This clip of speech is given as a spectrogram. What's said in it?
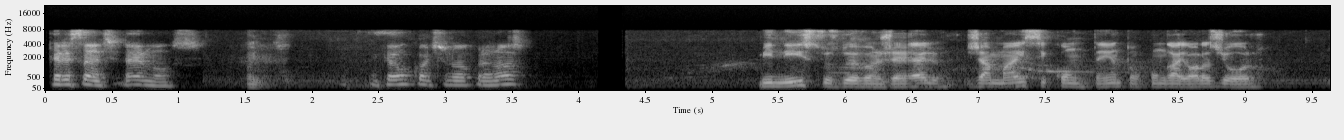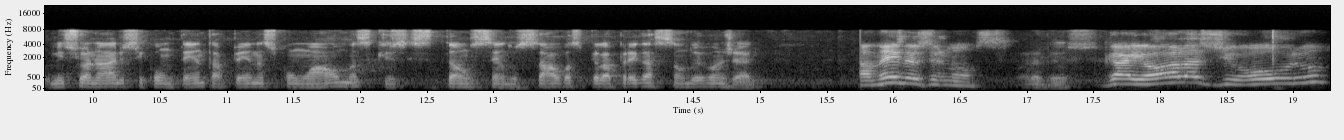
Interessante, né, irmãos? Muito. Então, continua para nós. Ministros do Evangelho jamais se contentam com gaiolas de ouro. O missionário se contenta apenas com almas que estão sendo salvas pela pregação do Evangelho. Amém, meus irmãos? Glória a Deus. Gaiolas de ouro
